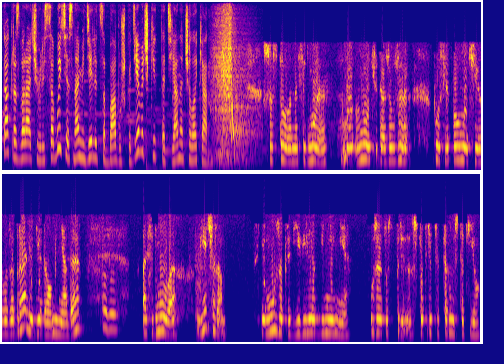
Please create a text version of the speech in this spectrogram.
Как разворачивались события, с нами делится бабушка девочки Татьяна Челокян. 6 на 7 в ночью, даже уже после полночи его забрали, деда у меня, да? Угу. А седьмого вечером ему уже предъявили обвинение, уже эту 132 статью.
